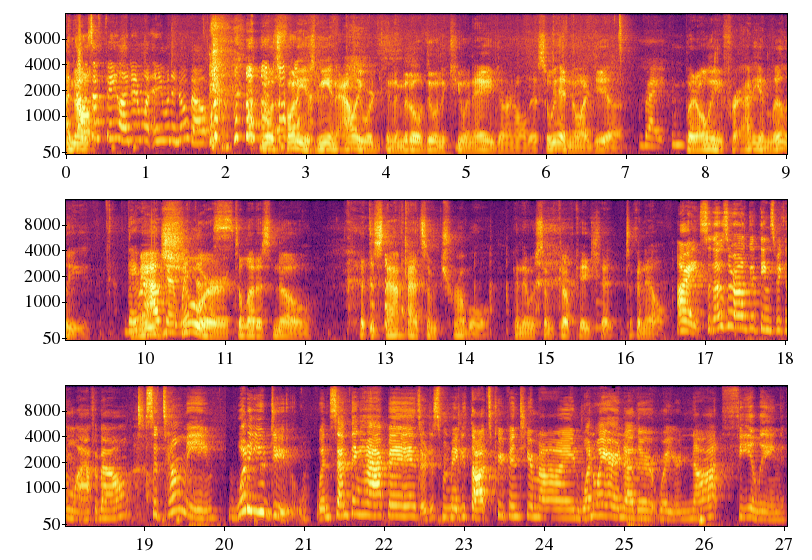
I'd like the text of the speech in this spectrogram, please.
You that was a fail I didn't want anyone to know about. You know what's funny is me and Allie were in the middle of doing the Q and A during all this, so we had no idea. right. But only for Addie and Lily, They were made out there sure to let us know that the staff had some trouble and there was some cupcakes that took an L. All right, so those are all good things we can laugh about. So tell me, what do you do when something happens or just when maybe thoughts creep into your mind, one way or another, where you're not feeling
